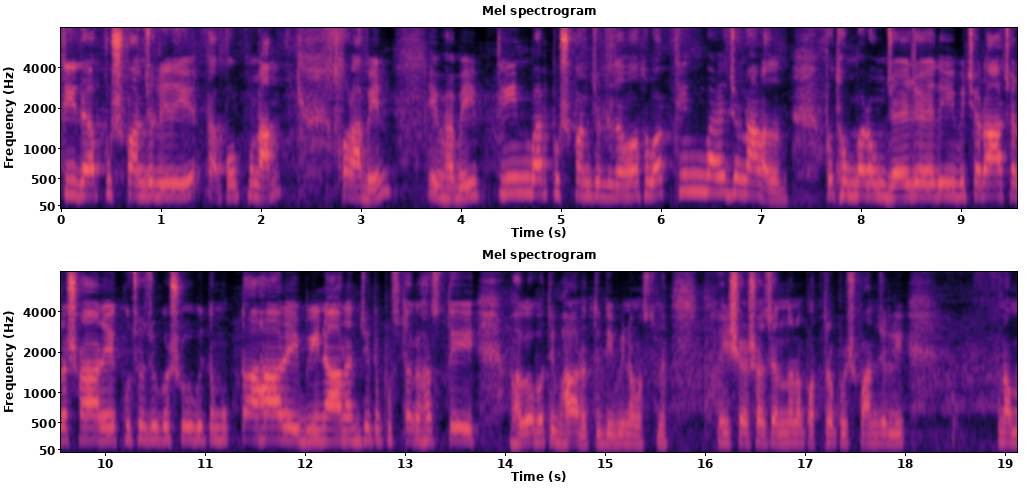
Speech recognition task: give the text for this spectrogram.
ত্রিধা পুষ্পাঞ্জলি তারপর প্রণাম। করাবেন। এভাবেই তিনবার পুষ্পাঞ্জলি দেওয়া অথবা তিনবারের জন্য আলাদা। প্রথমবার ওম জয় জয় দেবী চরাচর সারে কুচযুগ শোভিত মুক্তাহারে বীণারঞ্জিত পুস্তক হস্তে ভগবতী ভারতী দেবী নমস্তে। ঈশ্বর সচন্দন পত্র পুষ্পাঞ্জলি নম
